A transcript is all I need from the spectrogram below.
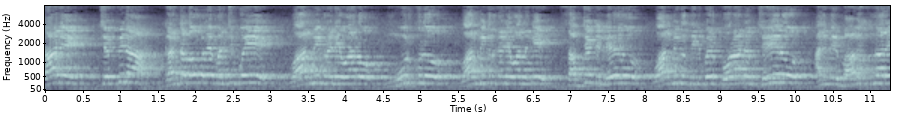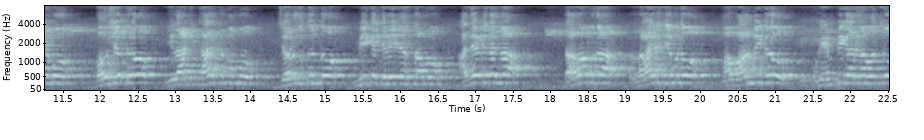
కానీ చెప్పిన గంట లోపలే మర్చిపోయి వాల్మీకులు అనేవారు మూడు వాల్మీకులు అనే వాళ్ళకి సబ్జెక్ట్ లేదు వాల్మీకులు దీనిపై పోరాటం చేయరు అని మీరు భావిస్తున్నారేమో? భవిష్యత్తులో ఇలాంటి కార్యక్రమము జరుగుతుందో మీకే తెలియజేస్తాము. అదేవిధంగా దాదాపుగా రాయలసీమలో మా వాల్మీకులు ఒక ఎంపీ గారు కావచ్చు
